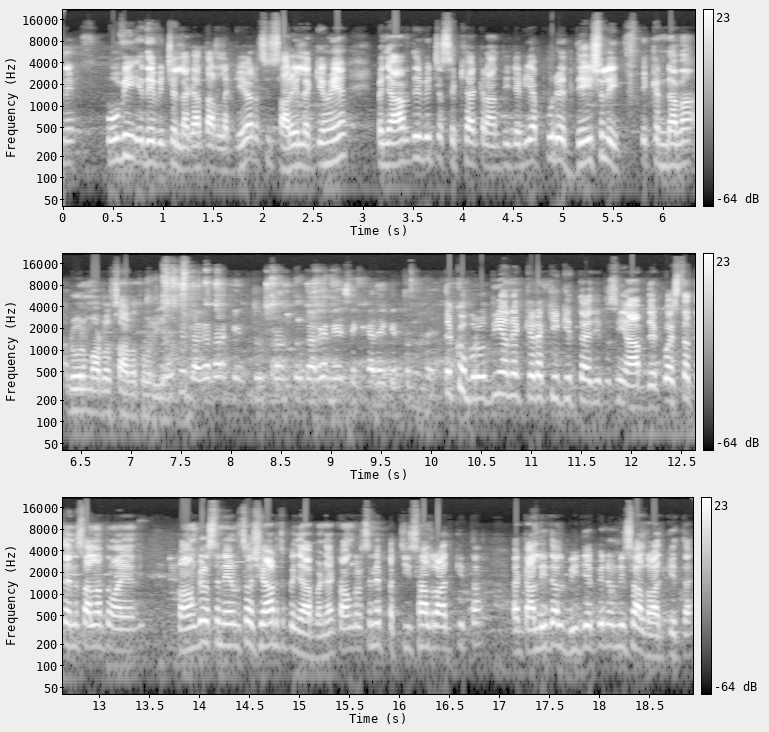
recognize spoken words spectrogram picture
ਨੇ ਉਹ ਵੀ ਇਹਦੇ ਵਿੱਚ ਲਗਾਤਾਰ ਲੱਗੇ ਔਰ ਅਸੀਂ ਸਾਰੇ ਲੱਗੇ ਹੋਏ ਹਾਂ। ਪੰਜਾਬ ਦੇ ਵਿੱਚ ਸਿੱਖਿਆ ਕ੍ਰਾਂਤੀ ਜਿਹੜੀ ਆ ਪੂਰੇ ਦੇਸ਼ ਲਈ ਇੱਕ ਨਵਾਂ ਰੋਲ ਮਾਡਲ ਸਾਬਤ ਹੋ ਰਹੀ ਹੈ। ਲਗਾਤਾਰ ਕਿੰਤੂ ਪ੍ਰੰਤੂ ਕਰ ਰਹੇ ਨੇ ਸਿੱਖਿਆ ਦੇ ਕਿੰਤੂ ਨੂੰ ਲੈ ਦੇਖੋ ਵਿਰੋਧੀਆਂ ਨੇ ਕਿਹੜਾ ਕੀ ਕੀਤਾ ਜੀ? ਤੁਸੀਂ ਆਪ ਦੇਖੋ ਅਸੀਂ ਤਾਂ 3 ਸਾਲਾਂ ਤੋਂ ਆਏ ਹਾਂ ਜੀ। ਕਾਂਗਰਸ ਨੇ 1966 ਚ ਪੰਜਾਬ ਬਣਿਆ। ਕਾਂਗਰਸ ਨੇ 25 ਸਾਲ ਰਾਜ ਕੀਤਾ। ਅਕਾਲੀ ਦਲ, ਬੀਜੇਪੀ ਨੇ 19 ਸਾਲ ਰਾਜ ਕੀਤਾ।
